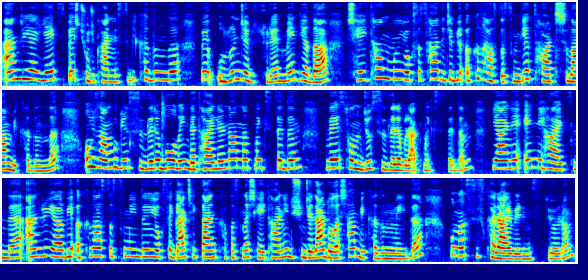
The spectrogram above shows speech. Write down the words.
Andrea Yates 5 çocuk annesi bir kadındı ve uzunca bir süre medyada şeytan mı yoksa sadece bir akıl hastası mı diye tartışılan bir kadındı. O yüzden bugün sizlere bu olayın detaylarını anlatmak istedim ve sonucu sizlere bırakmak istedim. Yani en nihayetinde Andrea bir akıl hastası mıydı yoksa gerçekten kafasına şeytani düşünceler dolaşan bir kadın mıydı? Buna siz karar verin istiyorum.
